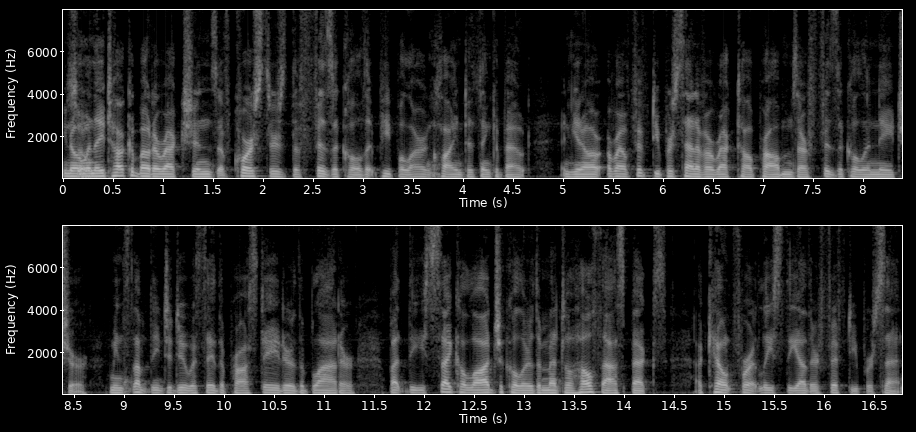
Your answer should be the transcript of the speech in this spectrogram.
You know, So- when they talk about erections, of course, there's the physical that people are inclined to think about. And, you know, around 50% of erectile problems are physical in nature. I mean, something to do with, say, the prostate or the bladder. But the psychological or the mental health aspects account for at least the other 50%.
